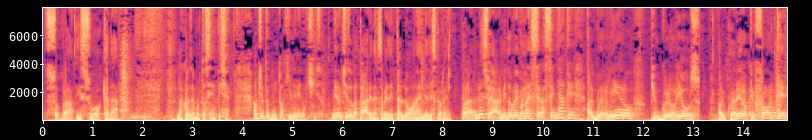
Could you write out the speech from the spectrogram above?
sopra il suo cadavere. La cosa è molto semplice. A un certo punto Achille viene ucciso. Viene ucciso da Paride, sapete, il tallone e via discorrendo. Ora, le sue armi dovevano essere assegnate al guerriero più glorioso, al guerriero più forte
